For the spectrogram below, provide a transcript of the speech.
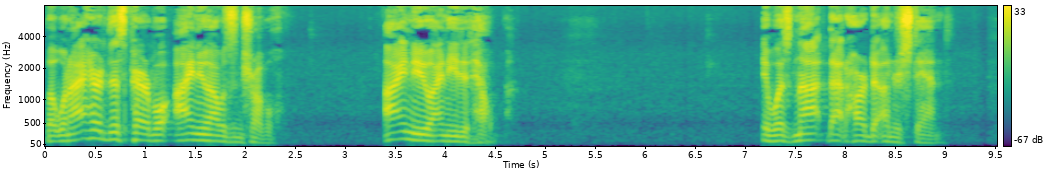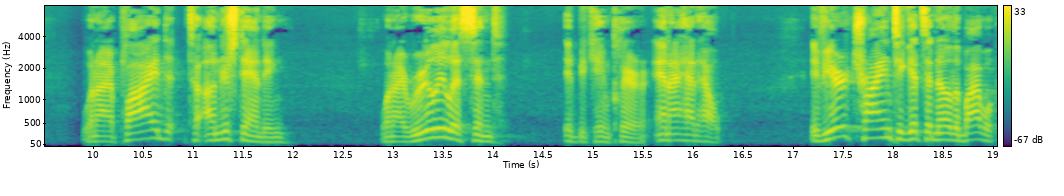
But when I heard this parable, I knew I was in trouble. I knew I needed help. It was not that hard to understand. When I applied to understanding, when I really listened, it became clear and I had help. If you're trying to get to know the Bible,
